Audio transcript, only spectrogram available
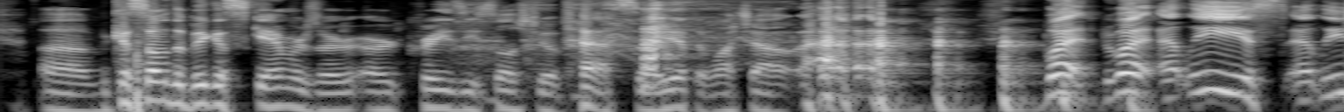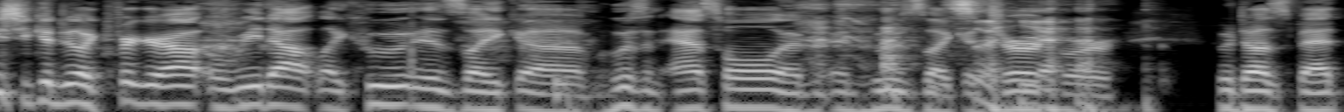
um, because some of the biggest scammers are, are crazy sociopaths, so you have to watch out. but but at least at least you could like figure out or read out like who is like um, who's an asshole and, and who's like a jerk yeah. or who does bad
